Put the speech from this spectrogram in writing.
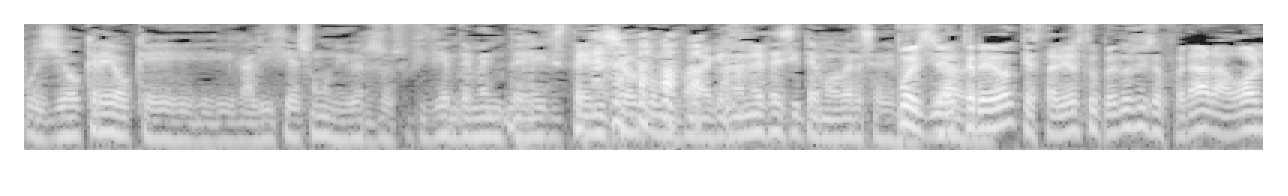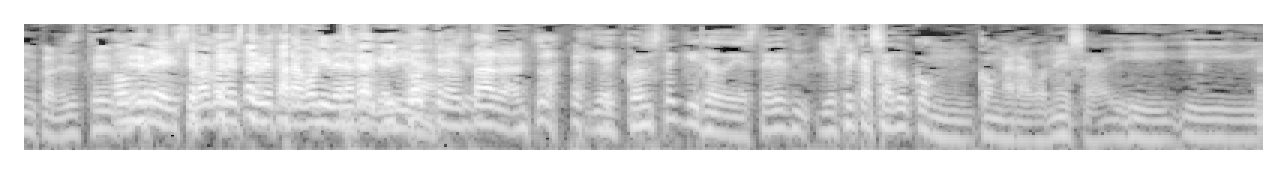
Pues yo creo que Galicia es un universo suficientetemente extenso como para que no necesite moverse demasiado. Pues yo creo que estaría estupendo si se fuera a Aragón con este. Hombre, se va con este vez a Aragón y verás que y contrastaran. Que, que, conste que lo de Estevez, yo estoy casado con, con aragonesa y, y,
